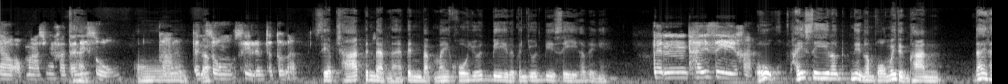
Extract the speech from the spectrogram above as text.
ยาวออกมาใช่ไหมคะ แต่อันนี่สูงโอ้ค่ะเป็นแล้วทรงสี่เหลี่ยมจัตุรัสเสียบชาร์จเป็นแบบไหน เป็นแบบไมโคร USB หรือเป็น USB C ครับอย่างนี้ เป็นไทซีค่ะ โอ้ไทซีแล้วนี่ลำโพงไม่ถึงพัน ได้ไท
